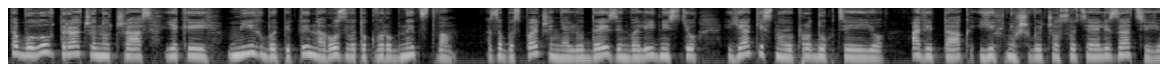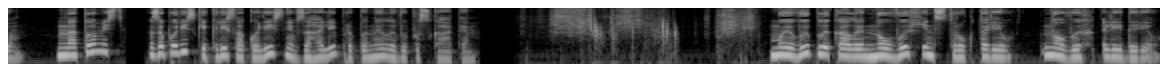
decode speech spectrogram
Та було втрачено час, який міг би піти на розвиток виробництва, забезпечення людей з інвалідністю якісною продукцією, а відтак їхню швидшу соціалізацію. Натомість запорізькі крісла колісні взагалі припинили випускати. Ми викликали нових інструкторів, нових лідерів.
